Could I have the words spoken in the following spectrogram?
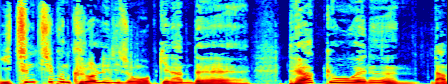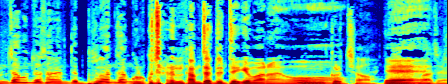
2층 집은 그럴 일이 좀 없긴 한데, 대학교에는 남자 혼자 사는데 문한 잠궈 놓고 자는 남자들 되게 많아요. 음, 그렇죠. 예. 네, 맞아요.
